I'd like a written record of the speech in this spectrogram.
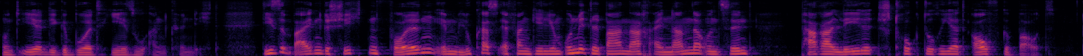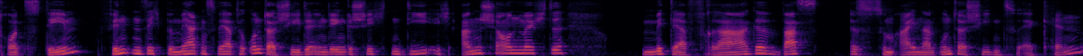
und ihr die Geburt Jesu ankündigt. Diese beiden Geschichten folgen im Lukasevangelium unmittelbar nacheinander und sind parallel strukturiert aufgebaut. Trotzdem finden sich bemerkenswerte Unterschiede in den Geschichten, die ich anschauen möchte, mit der Frage, was es zum einen an Unterschieden zu erkennen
